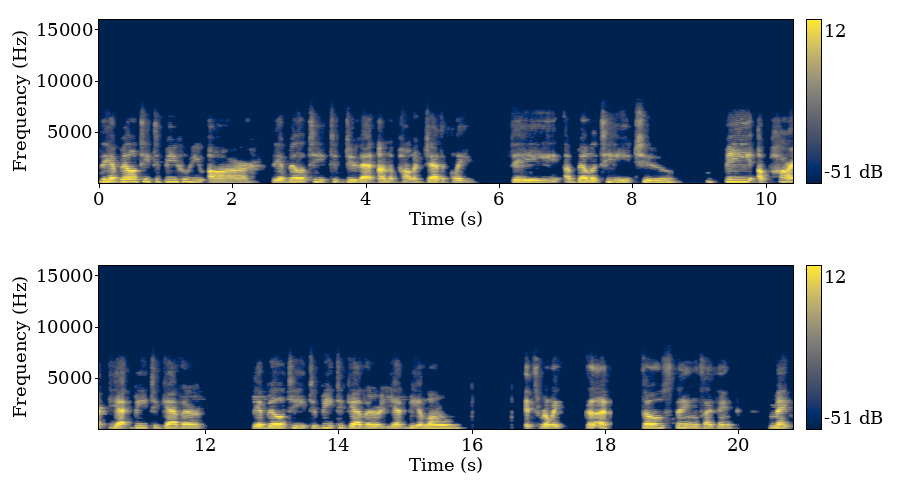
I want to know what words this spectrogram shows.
The ability to be who you are, the ability to do that unapologetically, the ability to be apart yet be together, the ability to be together yet be alone. It's really good. Those things, I think, make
